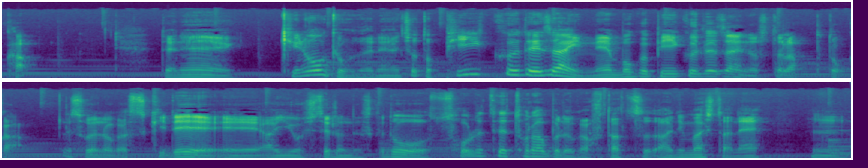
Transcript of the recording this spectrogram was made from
うか。でね、昨日今日でね、ちょっとピークデザインね、僕ピークデザインのストラップとか、そういうのが好きで、えー、愛用してるんですけど、それでトラブルが2つありましたね。うん。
